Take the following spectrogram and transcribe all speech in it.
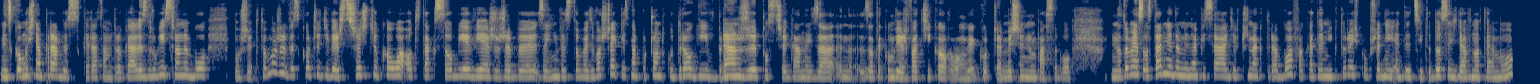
więc komuś naprawdę skracam drogę, ale z drugiej strony było, Boże, kto może wyskoczyć, wiesz, z sześciu koła od tak sobie, wiesz, żeby zainwestować, zwłaszcza jak jest na początku drogi w branży postrzeganej za, za taką, wiesz, wacikową, wie, kurczę, mission impossible. Natomiast ostatnio do mnie napisała dziewczyna, która była w Akademii którejś poprzedniej edycji, to dosyć dawno temu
